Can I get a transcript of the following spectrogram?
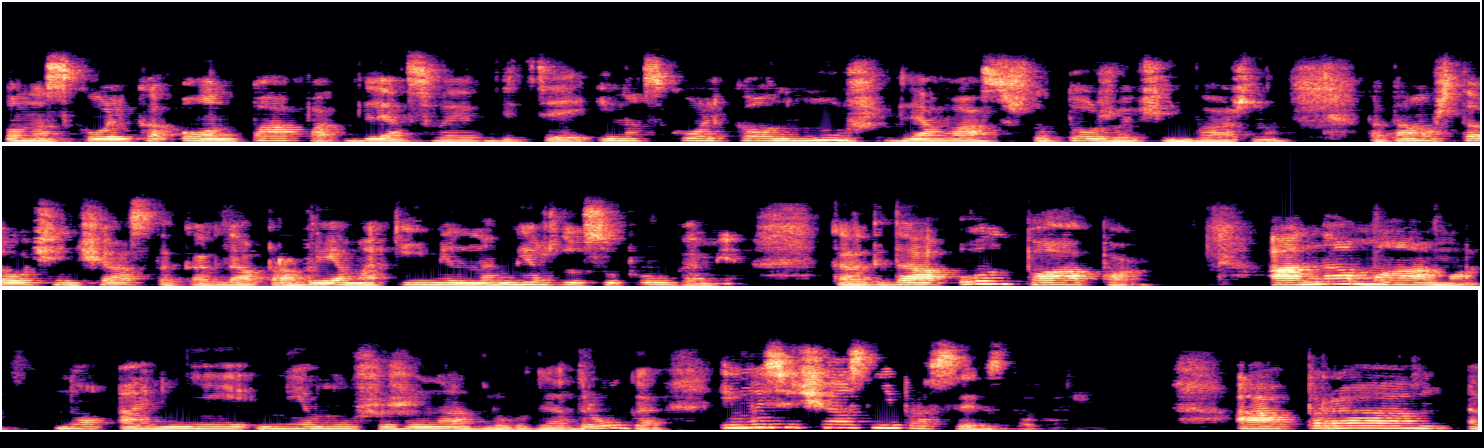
то насколько он папа для своих детей и насколько он муж для вас, что тоже очень важно. Потому что очень часто, когда проблема именно между супругами, когда он папа, она мама, но они не муж и жена друг для друга. И мы сейчас не про секс говорим, а про э,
